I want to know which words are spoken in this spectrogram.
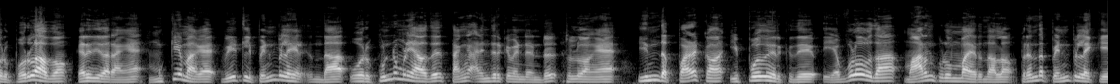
ஒரு பொருளாகவும் கருதி வராங்க. முக்கியமாக வீட்டில் பெண் பிள்ளைகள் இருந்தால் ஒரு குண்டுமணியாவது தங்கம் அணிந்திருக்க வேண்டும் என்று சொல்லுவாங்க. இந்த பழக்கம் இப்போதும் இருக்குது. எவ்வளவுதான் மாறன் குடும்பமாக இருந்தாலும் பிறந்த பெண் பிள்ளைக்கு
